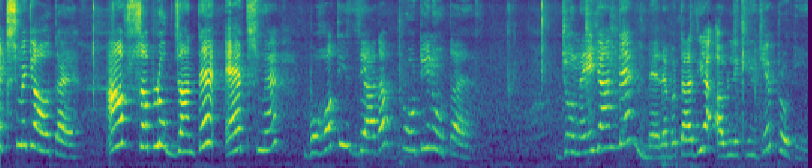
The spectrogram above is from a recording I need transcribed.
एक्स में क्या होता है? आप सब लोग जानते हैं एक्स में बहुत ही ज़्यादा प्रोटीन होता है। जो नहीं जानते, मैंने बता दिया, अब लिख लीजिए प्रोटीन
